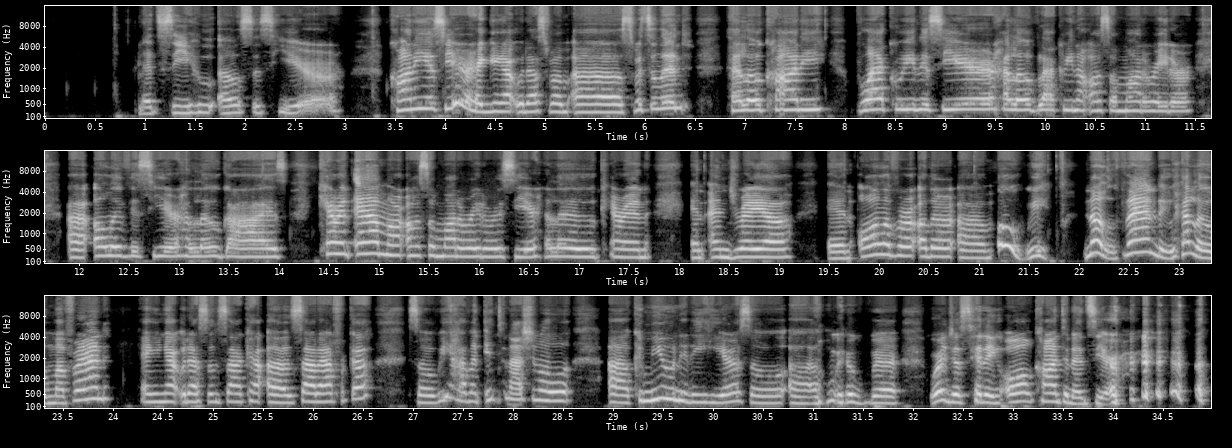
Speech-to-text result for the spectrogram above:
let's see who else is here. Connie is here, hanging out with us from uh, Switzerland. Hello, Connie. Black Queen is here. Hello, Black Queen, our awesome moderator. Uh, Olive is here. Hello, guys. Karen M, our awesome moderator, is here. Hello, Karen and Andrea and all of our other. Um, oh, we no Thandu. Hello, my friend, hanging out with us in South, uh, South Africa. So we have an international uh, community here. So uh, we're, we're we're just hitting all continents here.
